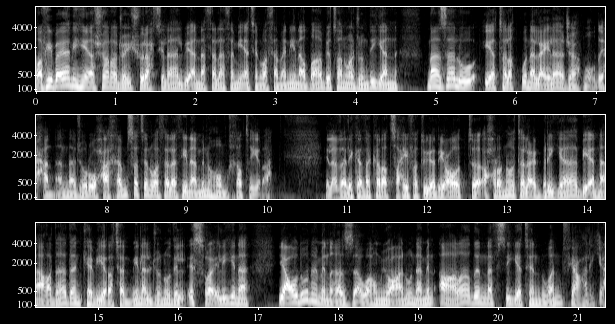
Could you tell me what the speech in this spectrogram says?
وفي بيانه أشار جيش الاحتلال بأن 380 ضابطا وجنديا ما زالوا يتلقون العلاج موضحا أن جروح 35 منهم خطيرة. إلى ذلك ذكرت صحيفة يديعوت أحرنوت العبرية بأن أعدادا كبيرة من الجنود الإسرائيليين يعودون من غزة وهم يعانون من أعراض نفسية وانفعالية.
